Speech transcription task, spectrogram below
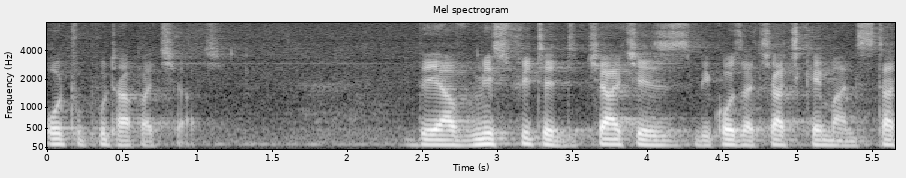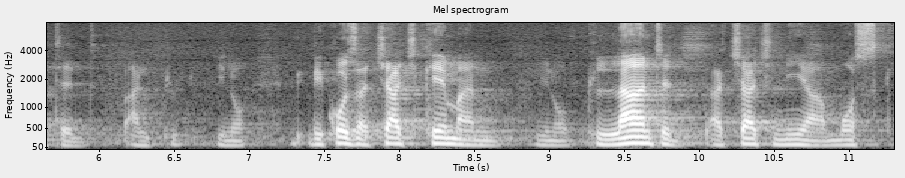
or to put up a church. They have mistreated churches because a church came and started, and you know, because a church came and you know planted a church near a mosque.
